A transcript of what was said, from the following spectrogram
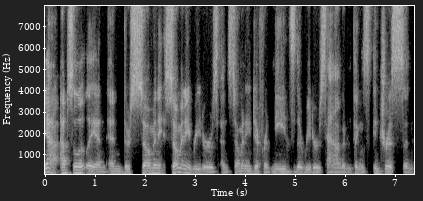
Yeah, absolutely. And and there's so many, so many readers and so many different needs that readers have and things, interests and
